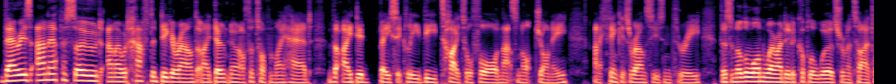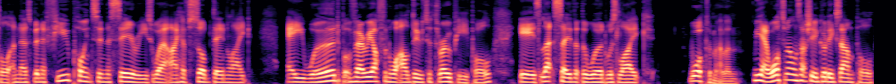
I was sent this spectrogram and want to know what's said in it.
there is an episode, and I would have to dig around, and I don't know off the top of my head, that I did basically the title for, and that's not Jonny. And I think it's around season three. There's another one where I did a couple of words from a title, and there's been a few points in the series where I have subbed in like a word, but very often what I'll do to throw people is let's say that the word was like Watermelon. yeah, watermelon's actually a good example.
